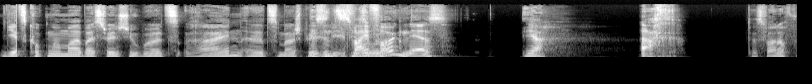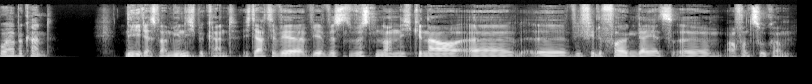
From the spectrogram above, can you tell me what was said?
jetzt gucken wir mal bei Strange New Worlds rein. Äh, zum Beispiel. Das in sind zwei Episode- Folgen erst. Ja, Ach, das war doch vorher bekannt. nee, das war mir nicht bekannt. Ich dachte, wir, wir wüssten, wüssten noch nicht genau, äh, äh, wie viele Folgen da jetzt äh, auf uns zukommen.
